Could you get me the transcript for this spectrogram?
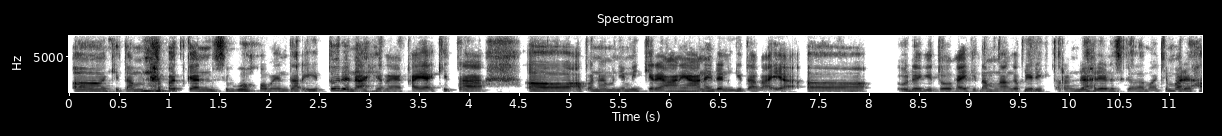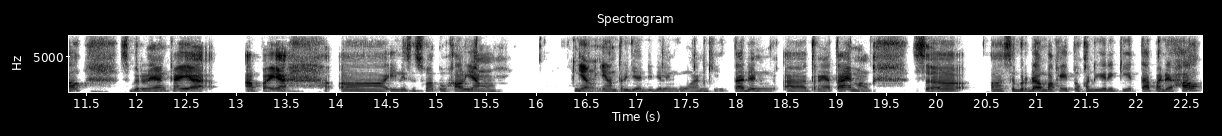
uh, kita mendapatkan sebuah komentar itu dan akhirnya kayak kita uh, apa namanya mikir yang aneh-aneh dan kita kayak uh, udah gitu kayak kita menganggap diri kita rendah dan segala macam padahal sebenarnya kayak apa ya uh, ini sesuatu hal yang yang yang terjadi di lingkungan kita dan uh, ternyata emang se, uh, seberdampak itu ke diri kita padahal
